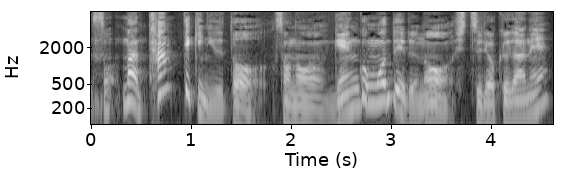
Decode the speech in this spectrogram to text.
そまあ端的に言うと、その言語モデルの出力がね、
